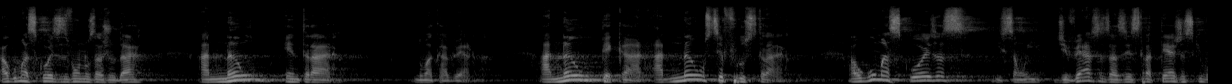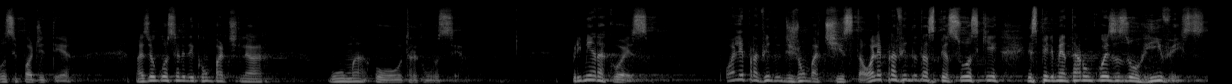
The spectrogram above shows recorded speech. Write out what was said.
algumas coisas vão nos ajudar a não entrar numa caverna, a não pecar, a não se frustrar algumas coisas, e são diversas as estratégias que você pode ter, mas eu gostaria de compartilhar uma ou outra com você. Primeira coisa, olha para a vida de João Batista, olha para a vida das pessoas que experimentaram coisas horríveis.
